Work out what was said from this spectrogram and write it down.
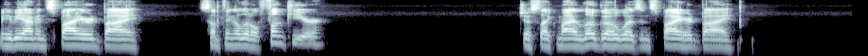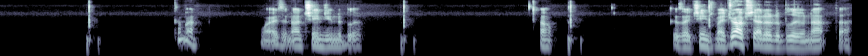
Maybe I'm inspired by something a little funkier. Just like my logo was inspired by Come on. Why is it not changing to blue? Oh, because I changed my drop shadow to blue, not the...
